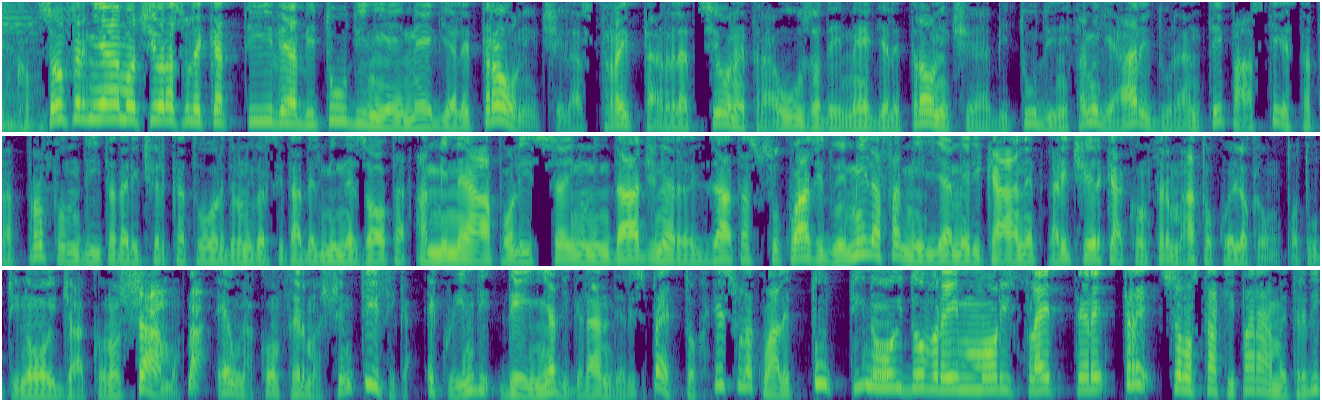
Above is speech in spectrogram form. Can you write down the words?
ecco. Soffermiamoci ora sulle cattive abitudini e i media elettronici. La stretta relazione tra uso dei media elettronici e abitudini familiari durante i pasti è stata approfondita da ricercatori dell'Università del Minnesota a Minneapolis in un'indagine realizzata su quasi 2000 famiglie americane. La ricerca ha confermato quello che un po' tutti noi già conosciamo, ma è una conferma scientifica e quindi degna di grande rispetto e sulla quale tutti noi dovremmo riflettere. Tre sono stati i parametri di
